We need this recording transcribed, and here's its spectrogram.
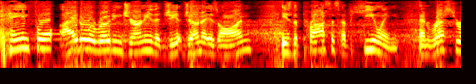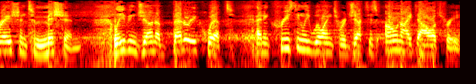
painful, idol-eroding journey that Jonah is on is the process of healing and restoration to mission, leaving Jonah better equipped and increasingly willing to reject his own idolatry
